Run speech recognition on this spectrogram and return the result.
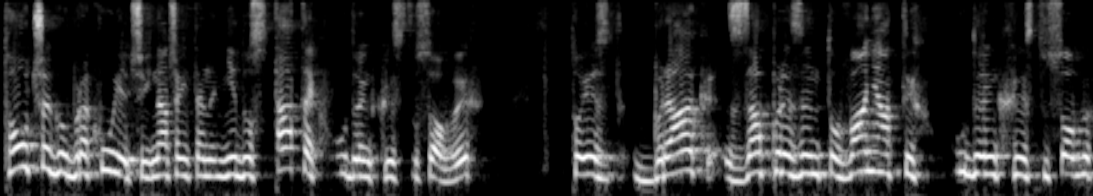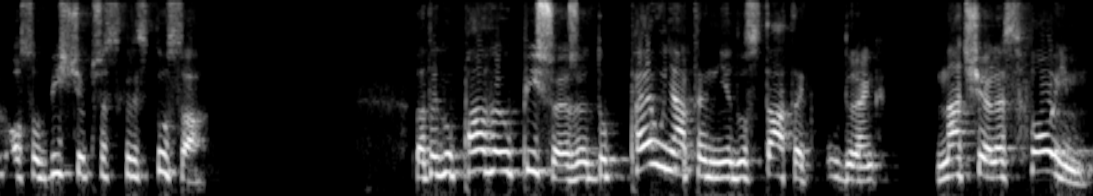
to, czego brakuje, czy inaczej ten niedostatek udręk Chrystusowych, to jest brak zaprezentowania tych udręk Chrystusowych osobiście przez Chrystusa. Dlatego Paweł pisze, że dopełnia ten niedostatek udręk na ciele swoim.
